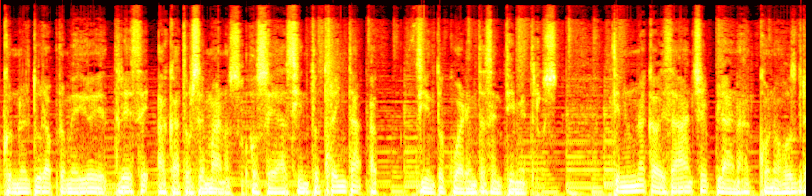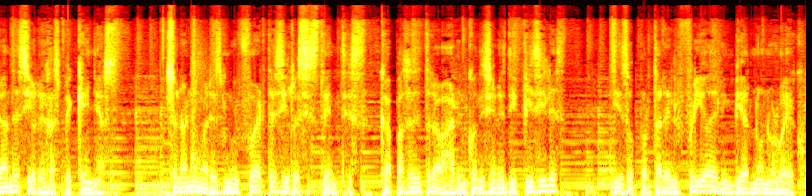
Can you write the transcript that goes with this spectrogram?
con una altura promedio de 13 a 14 manos, o sea 130 a 140 centímetros. Tienen una cabeza ancha y plana, con ojos grandes y orejas pequeñas. Son animales muy fuertes y resistentes, capaces de trabajar en condiciones difíciles y de soportar el frío del invierno noruego.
